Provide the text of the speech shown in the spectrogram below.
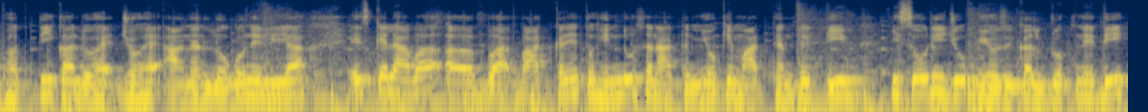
भक्ति का जो है जो है आनंद लोगों ने लिया। इसके अलावा बात करें तो हिंदू सनातनियों के माध्यम से टीम किशोरी जो म्यूजिकल ग्रुप ने दी।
